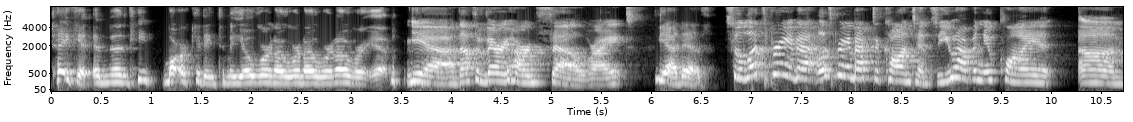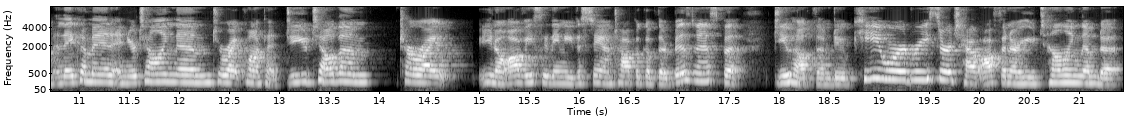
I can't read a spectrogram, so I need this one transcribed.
Take it and then keep marketing to me over and over and over and over again. Yeah, that's a very hard sell, right? Yeah, it is. So let's bring it back. Let's bring it back to content. So you have a new client, um, and they come in, and you're telling them to write content. Do you tell them to write? You know, obviously they need to stay on topic of their business, but do you help them do keyword research? How often are you telling them to?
